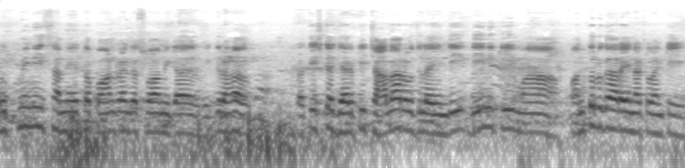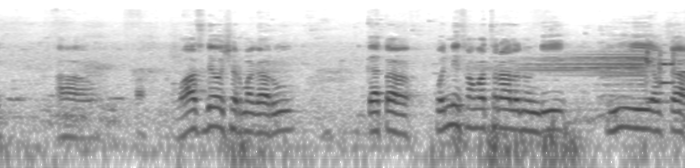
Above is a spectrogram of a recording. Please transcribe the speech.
రుక్మిణి సమేత పాండురంగ స్వామి గారి విగ్రహ ప్రతిష్ట జరిపి చాలా రోజులైంది. దీనికి మా పంతులు గారైనటువంటి వాసుదేవ శర్మ గారు గత కొన్ని సంవత్సరాల నుండి ఈ యొక్క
